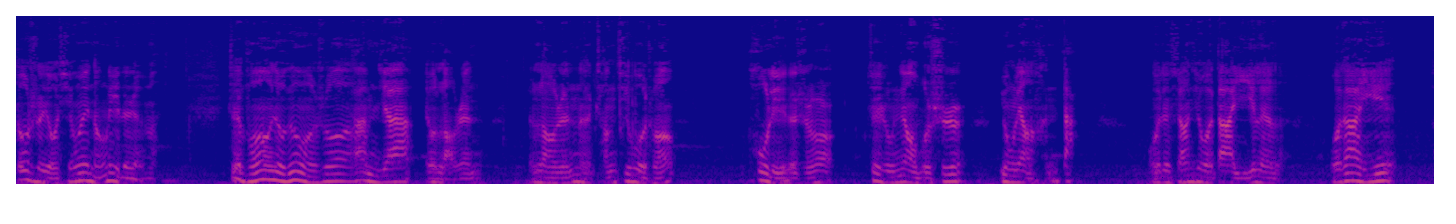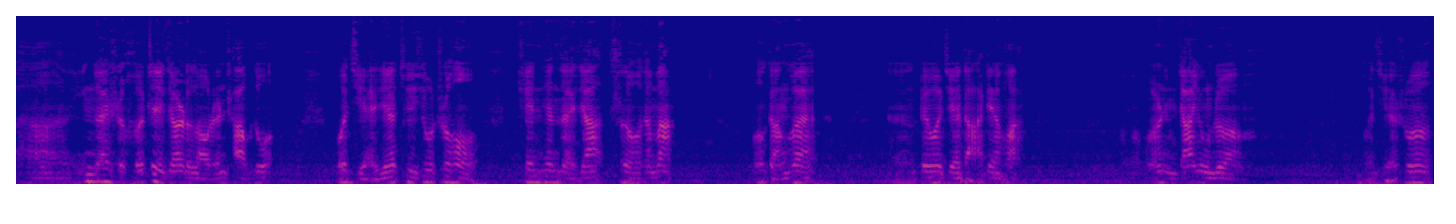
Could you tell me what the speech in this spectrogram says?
都是有行为能力的人嘛。这朋友就跟我说，他们家有老人，老人呢长期卧床，护理的时候这种尿不湿用量很大。我就想起我大姨来了，我大姨。啊，应该是和这家的老人差不多。我姐姐退休之后，天天在家伺候他妈。我赶快，嗯，给我姐打个电话。我说：“你们家用这吗？”我姐说：“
